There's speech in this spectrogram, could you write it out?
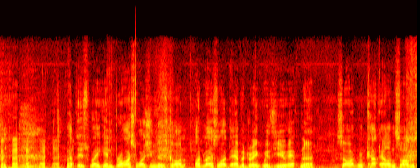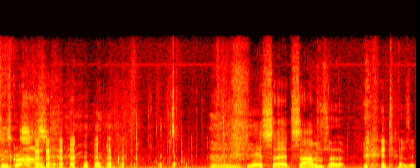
but this weekend, Bryce Washington's gone. I'd most like to have a drink with Hugh Hefner, so I can cut Allan Simonsen's grass. yes, uh, it's um, So that Does it?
